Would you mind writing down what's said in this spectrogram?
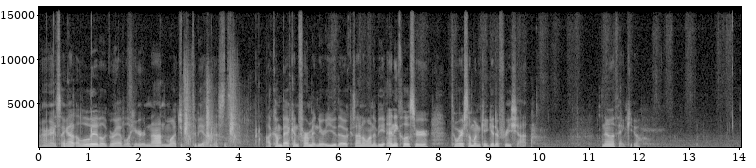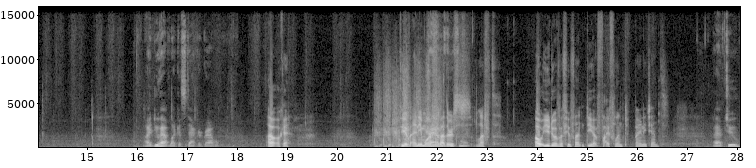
Alright, so I got a little gravel here, not much to be honest. I'll come back and farm it near you though, because I don't want to be any closer to where someone could get a free shot. No, thank you. I do have like a stack of gravel. Oh, okay. Do you have any more I have feathers left? Oh, you do have a few flint? Do you have five flint by any chance? I have two.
